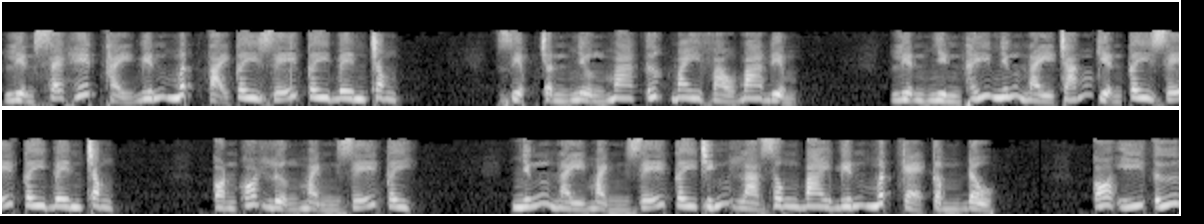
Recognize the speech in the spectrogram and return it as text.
liền sẽ hết thảy biến mất tại cây rễ cây bên trong. Diệp Trần nhường ma tước bay vào ba điểm. Liền nhìn thấy những này tráng kiện cây rễ cây bên trong. Còn có lượng mảnh rễ cây. Những này mảnh rễ cây chính là sông bay biến mất kẻ cầm đầu. Có ý tứ,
